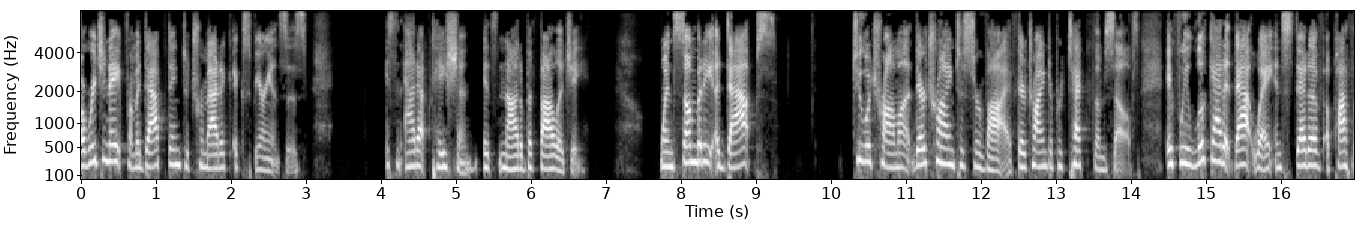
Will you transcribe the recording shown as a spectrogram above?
originate from adapting to traumatic experiences. It's an adaptation. It's not a pathology. When somebody adapts to a trauma they're trying to survive. They're trying to protect themselves. If we look at it that way instead of a path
